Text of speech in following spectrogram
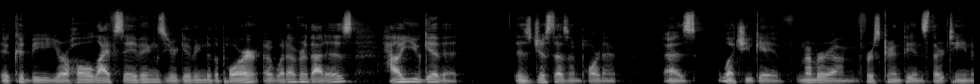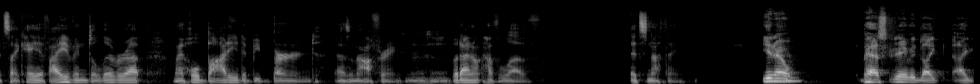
It could be your whole life savings you're giving to the poor, or whatever that is. How you give it is just as important as what you gave. Remember, um, 1 Corinthians 13, it's like, hey, if I even deliver up my whole body to be burned as an offering, Mhm. but I don't have love, it's nothing. You know, Pastor David, like I,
